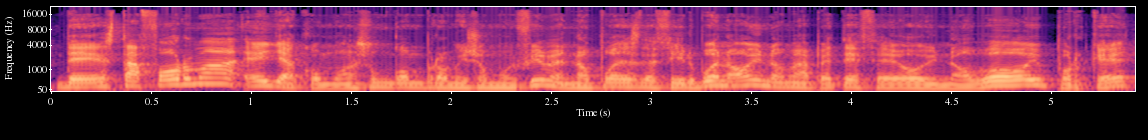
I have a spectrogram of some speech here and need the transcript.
De esta forma, ella como es un compromiso muy firme, no puedes decir, bueno, hoy no me apetece, hoy no voy, porque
